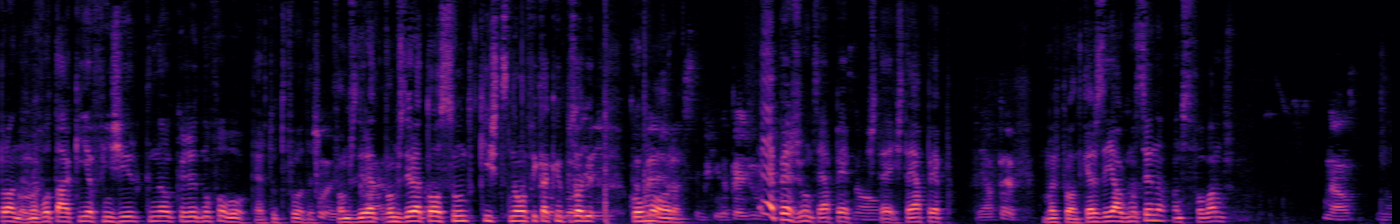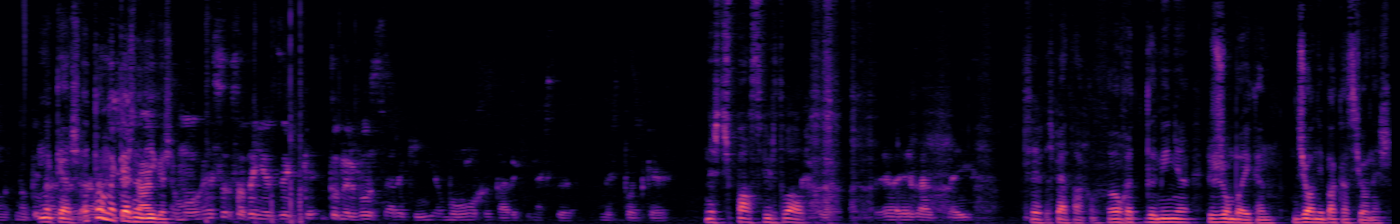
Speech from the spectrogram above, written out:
pronto, não vou estar aqui a fingir que, não, que a gente não falou, quero que tu te fodas. Pois, Vamos direto, claro. vamos direto ao assunto, que isto senão fica aqui um episódio com uma hora. ir a pé. É a pé juntos, é a pep, isto é, isto é a pep. É a pé. Mas pronto, queres dizer alguma cena antes de falarmos? Não, não, não Não queres? a Então não queres, não digas. É uma- é só, só tenho a dizer que estou nervoso de estar aqui. É uma honra estar aqui nesta, neste podcast. Neste espaço virtual. É, exato, é isso. É Espetáculo. A honra é da minha João Bacon. Johnny Vacaciones.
